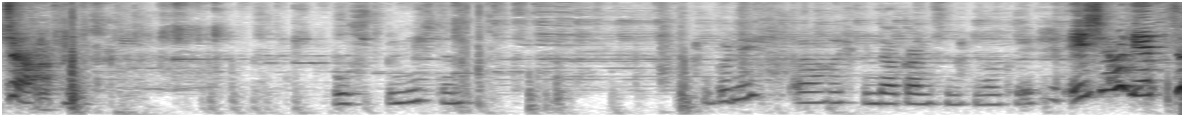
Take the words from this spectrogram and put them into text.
Ja. Wo bin ich denn? Wo bin ich? Ach, ich bin da ganz hinten, okay. Ich hau dir zu!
